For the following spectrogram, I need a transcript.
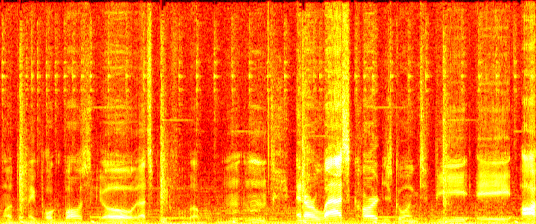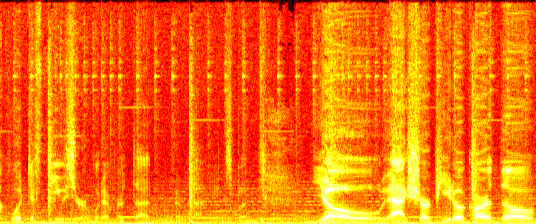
What, they make Pokeballs? Yo, that's beautiful, though. Mm -mm. And our last card is going to be a Aqua Diffuser, whatever that, whatever that means. But, yo, that Sharpedo card, though,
